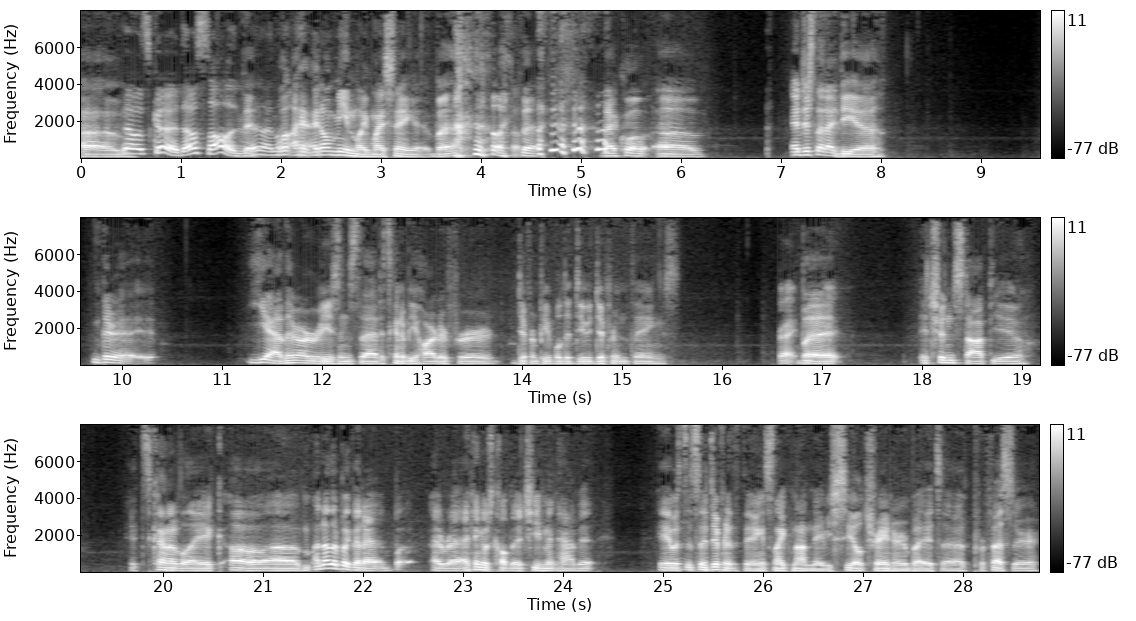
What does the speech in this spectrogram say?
Um, That was good. That was solid, man. I well, I, I don't mean like my saying it, but like that that quote, uh, and just that idea. There, yeah, there are reasons that it's going to be harder for different people to do different things, Right. but it shouldn't stop you. It's kind of like oh, um, another book that I I read. I think it was called The Achievement Habit. It was it's a different thing. It's like not a Navy SEAL trainer, but it's a professor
